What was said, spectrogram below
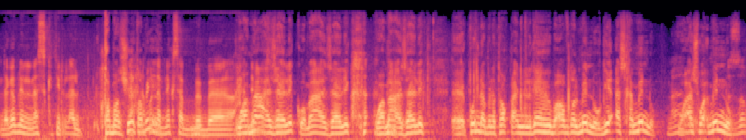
ده جاب للناس كتير القلب طبعا شيء إحنا كنا طبيعي بنكسب ومع. ذلك ومع ذلك ومع ذلك آه، كنا بنتوقع إن اللي جاي هيبقى أفضل منه جه أسخن منه وأسوأ منه. و-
